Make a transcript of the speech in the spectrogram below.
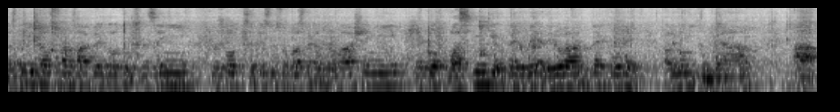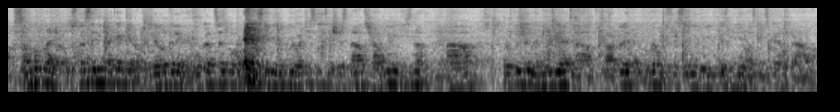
zastupitelstva na základě tohoto usnesení, došlo k sepisu souhlasného prohlášení, jako vlastník je od té doby evidován do té kolony palivový kombinát a samotné usnesení, tak jak je navrženo, tedy revokace toho usnesení z roku 2016, žádný význam nemá, protože nemůže na základě takového usnesení dojít ke změně vlastnického práva.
